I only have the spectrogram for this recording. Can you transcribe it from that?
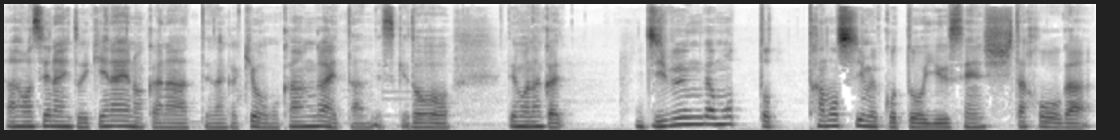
合わせないといけないのかなってなんか今日も考えたんですけど、でもなんか自分がもっと楽しむことを優先した方が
